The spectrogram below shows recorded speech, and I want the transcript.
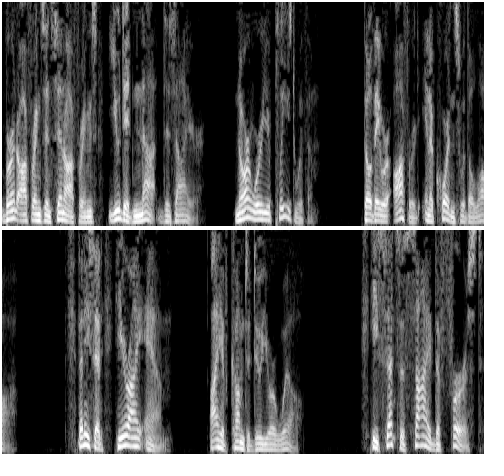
burnt offerings and sin offerings you did not desire nor were you pleased with them though they were offered in accordance with the law. Then he said here i am. I have come to do your will. He sets aside the first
